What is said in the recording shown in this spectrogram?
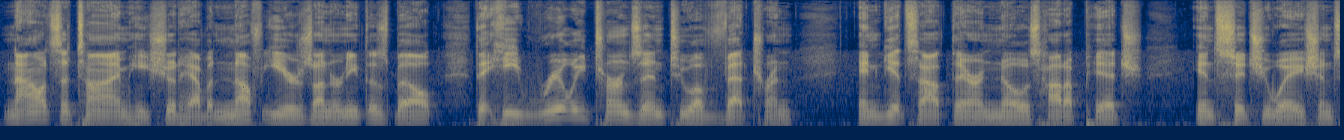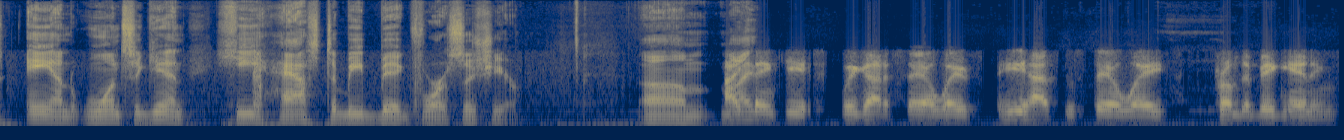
Now it's a time he should have enough years underneath his belt that he really turns into a veteran and gets out there and knows how to pitch in situations. And once again, he has to be big for us this year. Um, I think he we got to stay away. He has to stay away from the big innings.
